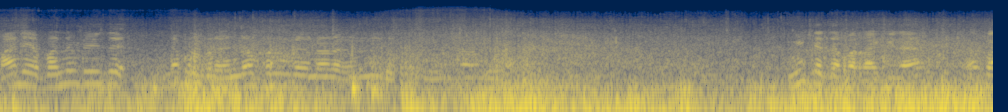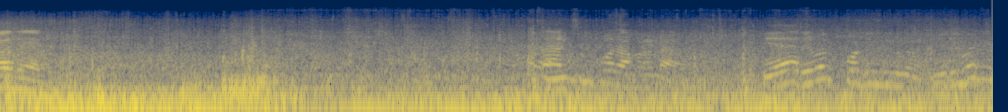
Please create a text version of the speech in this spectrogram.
பாண்டியா பண்ண முடியுது என்ன பண்ண என்ன பண்ண நான் மீட் எடுத்த பாரு ராக்கில. பாத்துங்க. ஏன் ரிவர்ஸ் போட்டுருந்தீங்களோ ரிவர்ஸ்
